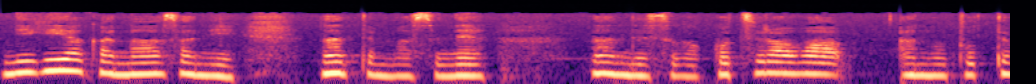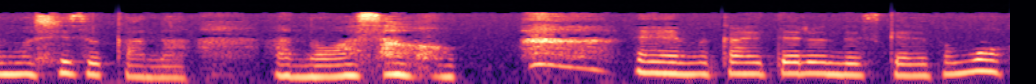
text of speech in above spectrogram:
賑やかな朝になってますね。なんですがこちらはあのとっても静かなあの朝を えー、迎えてるんですけれども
